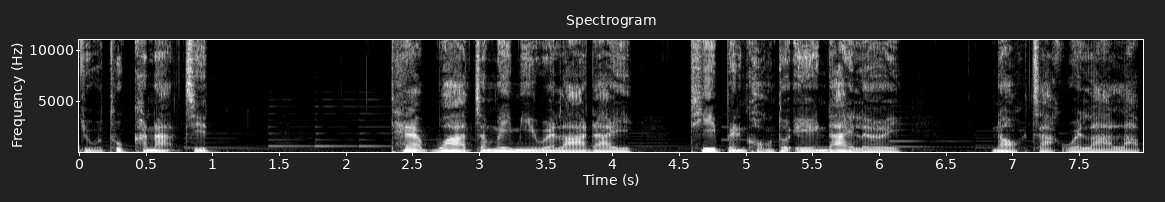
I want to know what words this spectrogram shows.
อยู่ทุกขณะจิต แทบว่าจะไม่มีเวลาใด ที่เป็นของตัวเองได้เลย นอกจากเวลาหลับ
